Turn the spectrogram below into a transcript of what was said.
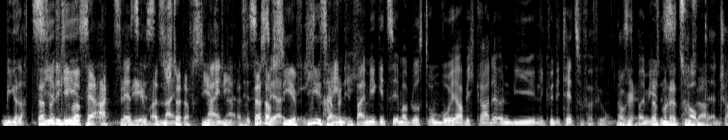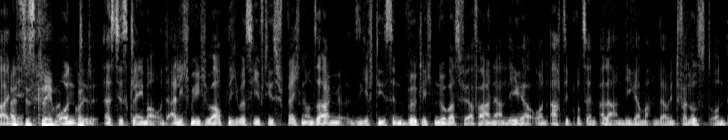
wie gesagt, das, das würde ich lieber per Aktie nehmen, ist, also nein, statt auf CFD. Nein, nein, also das auf ja, CFD ich, ist ja nein, wirklich... Bei mir geht es ja immer bloß darum, woher habe ich gerade irgendwie Liquidität zur Verfügung. Das okay, ist bei mir das, das Hauptentscheidende. Als Disclaimer. Und Gut. Äh, als Disclaimer. Und eigentlich will ich überhaupt nicht über CFDs sprechen und sagen, CFDs sind wirklich nur was für erfahrene Anleger und 80 Prozent aller Anleger machen damit Verlust. Und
